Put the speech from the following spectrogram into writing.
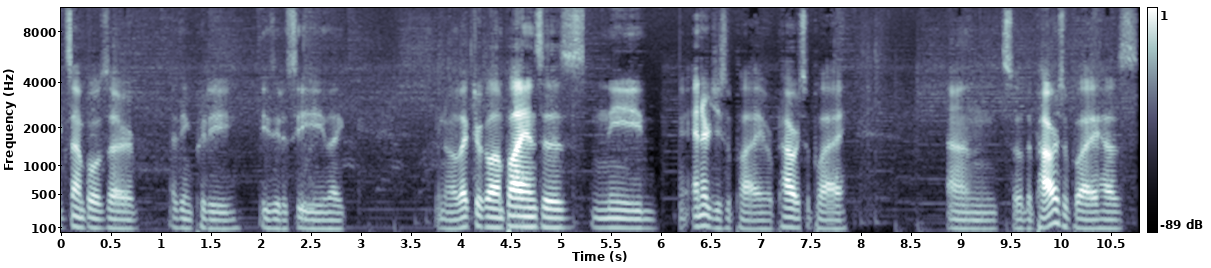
examples are, I think, pretty easy to see. Like, you know, electrical appliances need energy supply or power supply. And so the power supply has,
